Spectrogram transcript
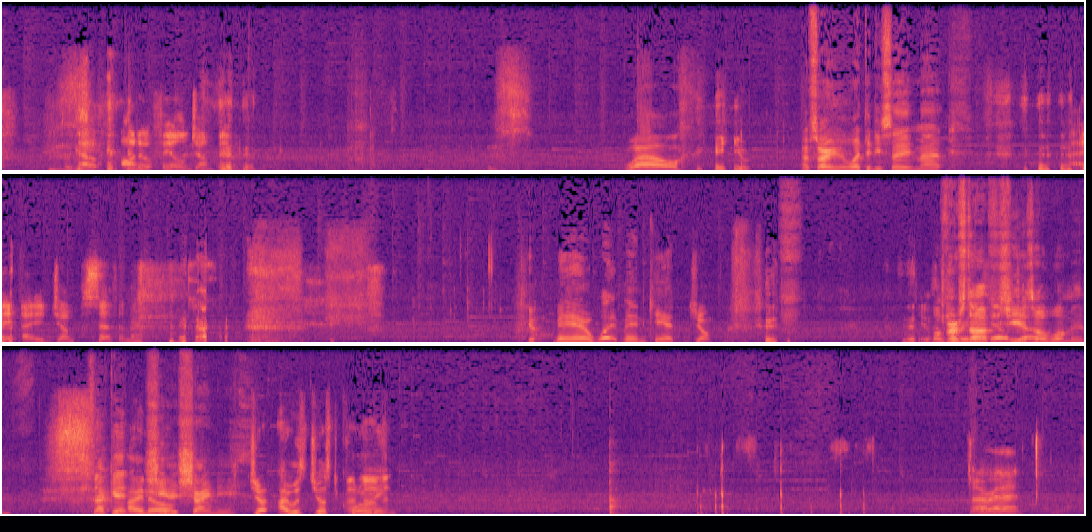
without auto fail jumping. Wow. you. I'm sorry, what did you say, Matt? I, I jump seven. Man, white men can't jump. Well, first off, failed she is a woman. Second, I know. she is shiny. Ju- I was just quoting. Alright.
